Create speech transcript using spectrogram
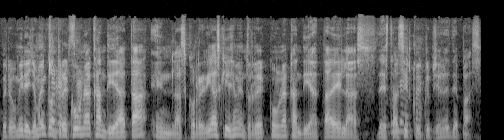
Pero mire, yo me encontré con una candidata, en las correrías que hice, me encontré con una candidata de, las, de estas circunscripciones de paz.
